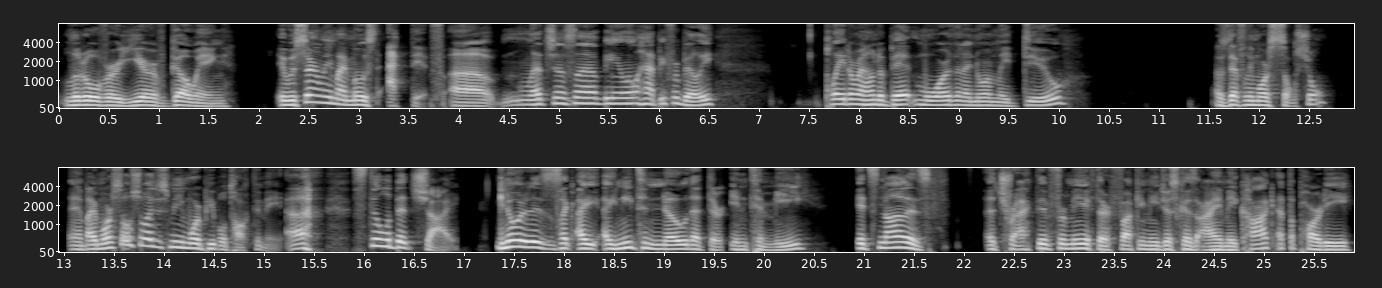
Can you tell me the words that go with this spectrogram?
little over a year of going. It was certainly my most active. Uh, let's just uh, be a little happy for Billy played around a bit more than I normally do. I was definitely more social. And by more social, I just mean more people talk to me. Uh, still a bit shy. You know what it is? It's like I, I need to know that they're into me. It's not as f- attractive for me if they're fucking me just because I am a cock at the party.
